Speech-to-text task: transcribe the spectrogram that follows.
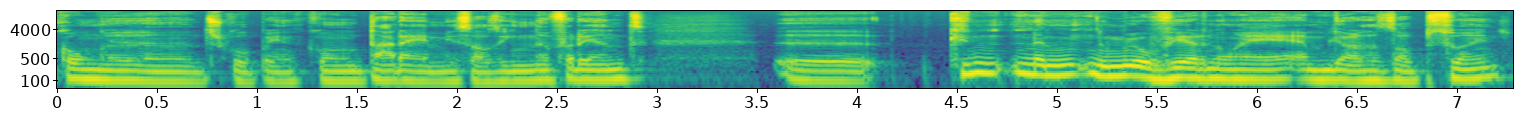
com, desculpem, com o Taremi sozinho na frente, que no meu ver não é a melhor das opções.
